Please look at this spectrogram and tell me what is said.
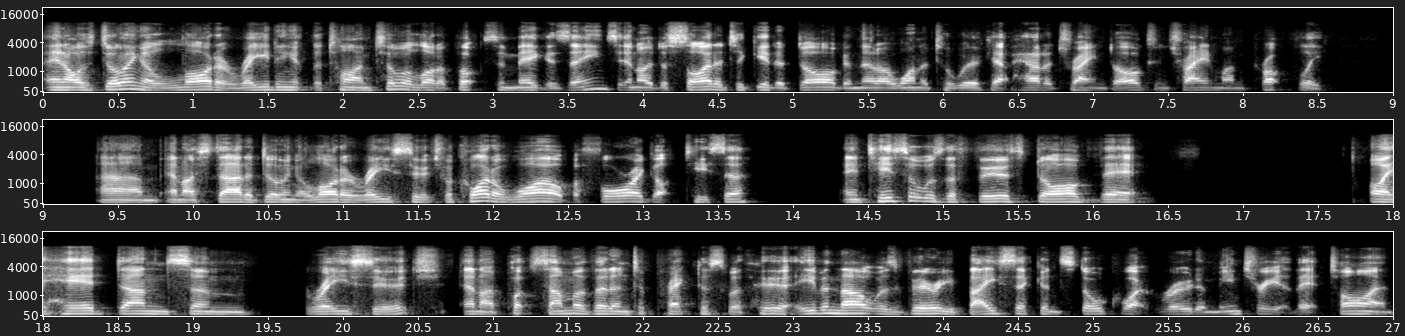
and I was doing a lot of reading at the time too, a lot of books and magazines. And I decided to get a dog and that I wanted to work out how to train dogs and train one properly. Um, and I started doing a lot of research for quite a while before I got Tessa. And Tessa was the first dog that I had done some research and I put some of it into practice with her, even though it was very basic and still quite rudimentary at that time.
